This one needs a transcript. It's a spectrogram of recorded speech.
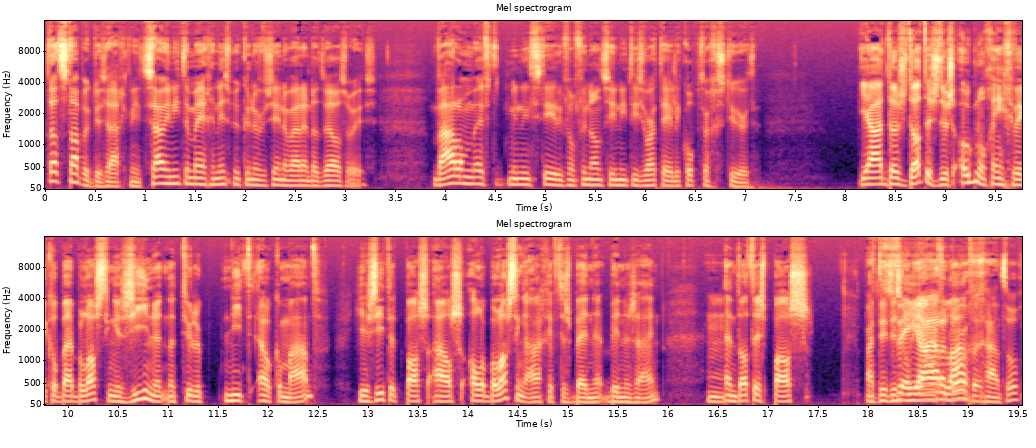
Dat snap ik dus eigenlijk niet. Zou je niet een mechanisme kunnen verzinnen waarin dat wel zo is? Waarom heeft het ministerie van Financiën niet die zwarte helikopter gestuurd? Ja, dus dat is dus ook nog ingewikkeld. Bij belastingen zie je het natuurlijk niet elke maand. Je ziet het pas als alle belastingaangiftes binnen, binnen zijn. Hm. En dat is pas maar dit is al jaar jaren doorgegaan, toch?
